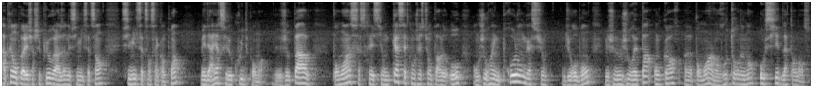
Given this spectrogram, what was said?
Après, on peut aller chercher plus haut vers la zone des 6700, 6750 points. Mais derrière, c'est le quid pour moi. Je parle pour moi, ça serait si on casse cette congestion par le haut, on jouera une prolongation du rebond, mais je ne jouerai pas encore, euh, pour moi, un retournement haussier de la tendance.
